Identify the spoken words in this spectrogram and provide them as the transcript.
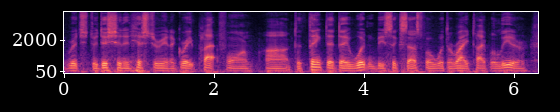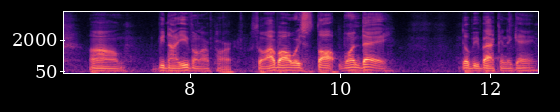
rich tradition and history and a great platform. Uh, to think that they wouldn't be successful with the right type of leader, um, be naive on our part. So I've always thought one day they'll be back in the game.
